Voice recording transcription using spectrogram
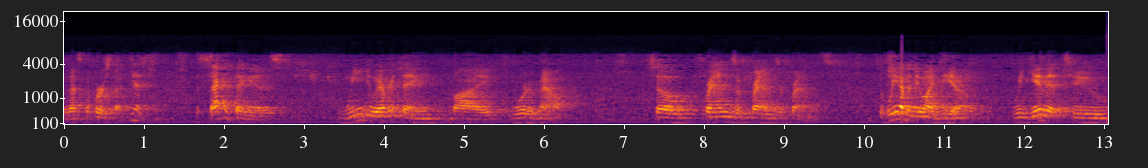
So that's the first thing. Yes. The second thing is we do everything by word of mouth. So friends of friends of friends. So if we have a new idea, we give it to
